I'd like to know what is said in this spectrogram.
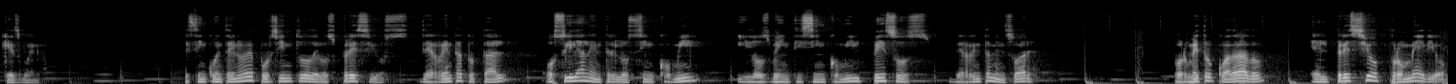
que es bueno. El 59% de los precios de renta total oscilan entre los 5 mil y los 25 mil pesos de renta mensual. Por metro cuadrado, el precio promedio,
